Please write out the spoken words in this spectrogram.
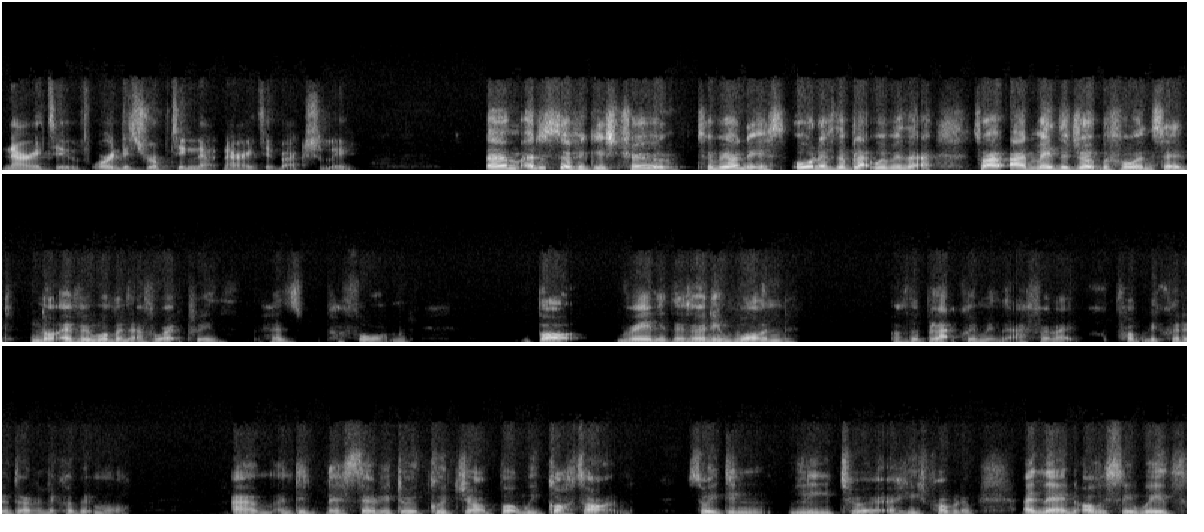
narrative or disrupting that narrative, actually? Um, I just don't think it's true, to be honest. All of the black women that, I, so I, I made the joke before and said, not every woman I've worked with has performed, but really, there's only one of the black women that I feel like probably could have done a little bit more, um, and didn't necessarily do a good job. But we got on, so it didn't lead to a, a huge problem. And then obviously with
